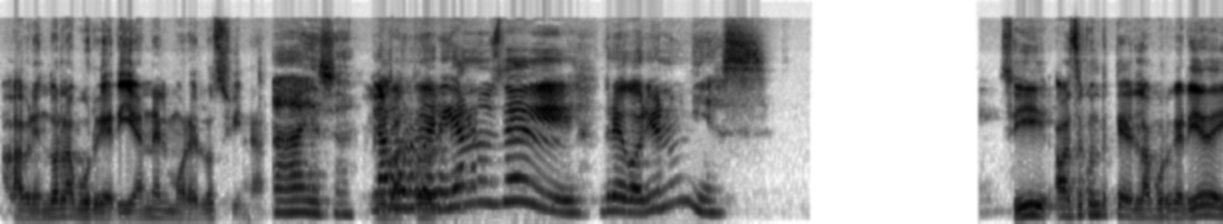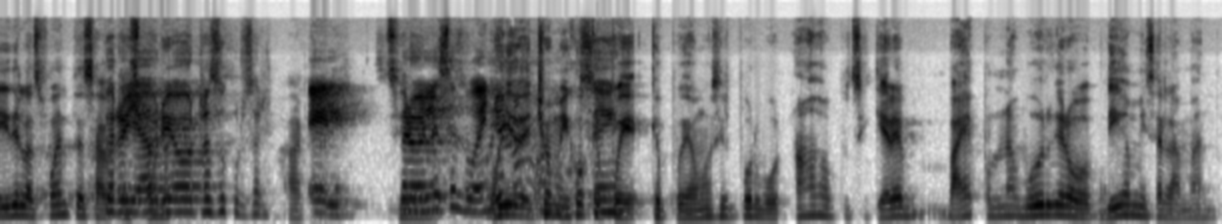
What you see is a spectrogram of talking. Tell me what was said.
abriendo la burguería en el Morelos Final. Ah, ya sé. El La burguería no es del Gregorio Núñez. Sí, haz de cuenta que la burguería de ahí de las fuentes. Pero ya abrió otra sucursal. acá. Él. Sí. Pero él es el dueño. Oye, ¿no? de hecho me dijo que, Sí. que podíamos ir por... bur- No, pues si quiere, vaya por una burger o dígame y se la mando.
